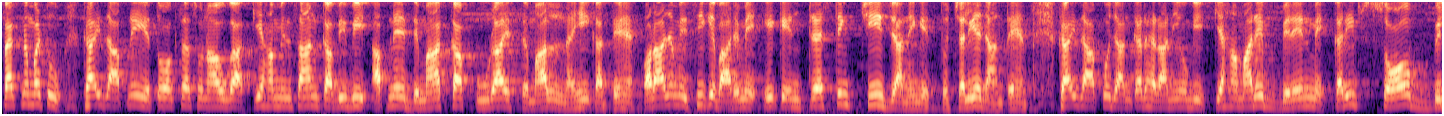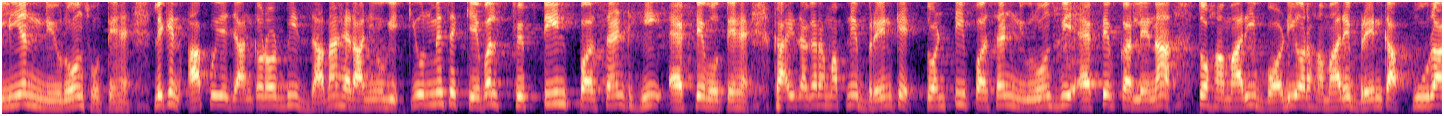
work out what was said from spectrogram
फैक्ट नंबर टू गाइज़ आपने ये तो अक्सर सुना होगा कि हम इंसान कभी भी अपने दिमाग का पूरा इस्तेमाल नहीं करते हैं। और आज हम इसी के बारे में एक इंटरेस्टिंग चीज़ जानेंगे तो चलिए जानते हैं। गाइज़ आपको जानकर हैरानी होगी कि हमारे ब्रेन में करीब सौ बिलियन न्यूरॉन्स होते हैं। लेकिन आपको ये जानकर और भी ज़्यादा हैरानी होगी कि उनमें से केवल 15 परसेंट ही एक्टिव होते हैं। गाइज़ अगर हम अपने ब्रेन के 20 परसेंट न्यूरोन्स भी एक्टिव कर लेना तो हमारी बॉडी और हमारे ब्रेन का पूरा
